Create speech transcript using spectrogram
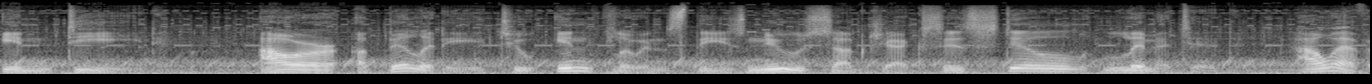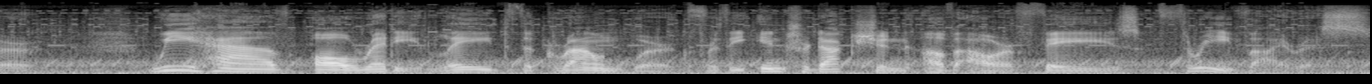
Indeed. Our ability to influence these new subjects is still limited. However, we have already laid the groundwork for the introduction of our Phase 3 virus.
